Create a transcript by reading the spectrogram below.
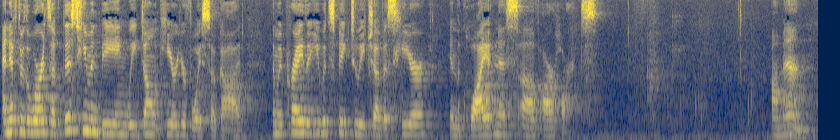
And if through the words of this human being we don't hear your voice, O God, then we pray that you would speak to each of us here in the quietness of our hearts. Amen.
